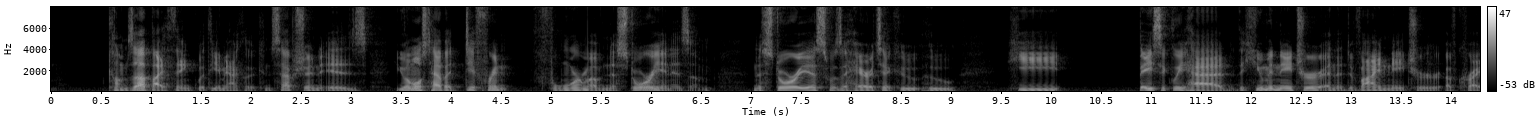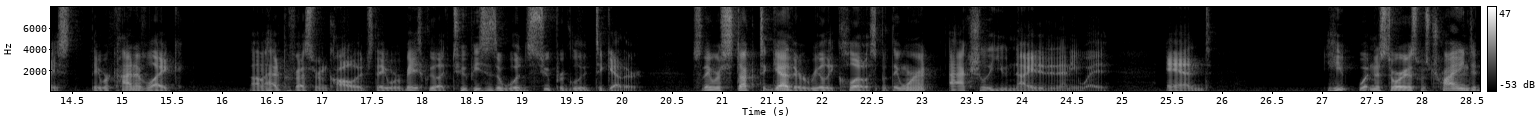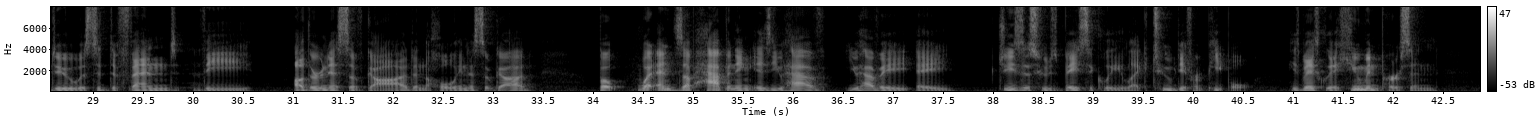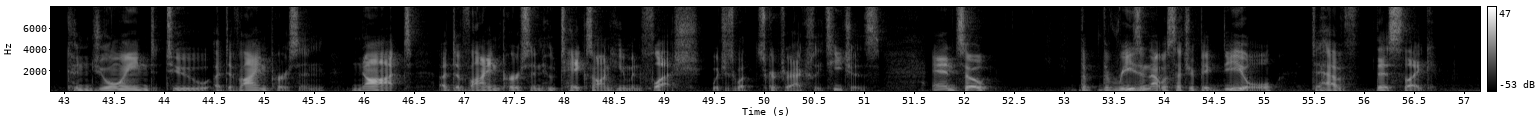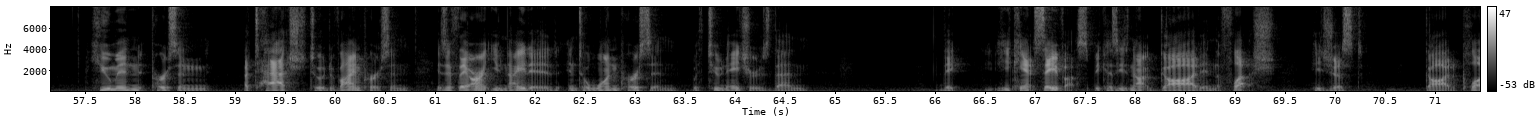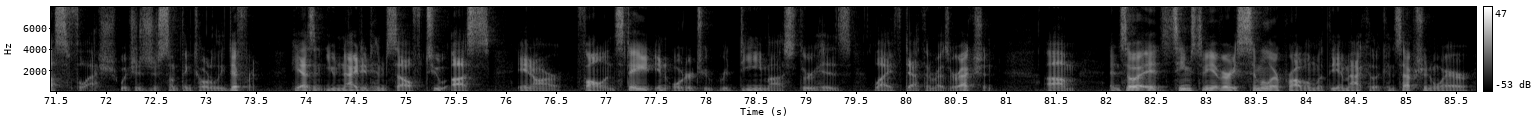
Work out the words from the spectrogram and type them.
comes up, I think, with the Immaculate Conception is you almost have a different form of Nestorianism. Nestorius was a heretic who who he basically had the human nature and the divine nature of Christ. They were kind of like um, I had a professor in college. They were basically like two pieces of wood super glued together. So they were stuck together really close, but they weren't actually united in any way. And he what Nestorius was trying to do was to defend the otherness of God and the holiness of God. But what ends up happening is you have you have a, a Jesus who's basically like two different people. He's basically a human person conjoined to a divine person, not a divine person who takes on human flesh, which is what scripture actually teaches. And so the the reason that was such a big deal to have this like human person attached to a divine person is if they aren't united into one person with two natures, then they he can't save us because he's not God in the flesh. He's just God plus flesh, which is just something totally different. He hasn't united himself to us in our fallen state in order to redeem us through his life, death, and resurrection. Um, and so it seems to me a very similar problem with the Immaculate Conception, where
